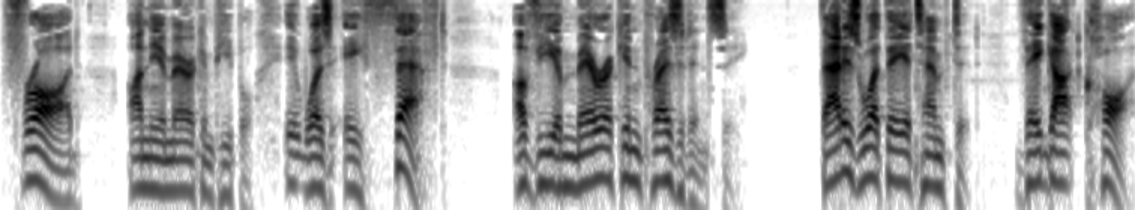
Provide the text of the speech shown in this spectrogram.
fraud on the American people. It was a theft of the American presidency. That is what they attempted. They got caught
